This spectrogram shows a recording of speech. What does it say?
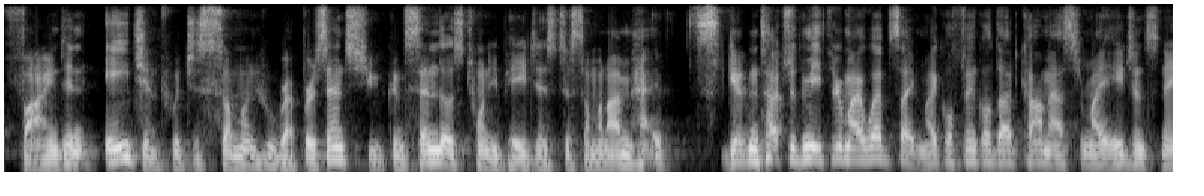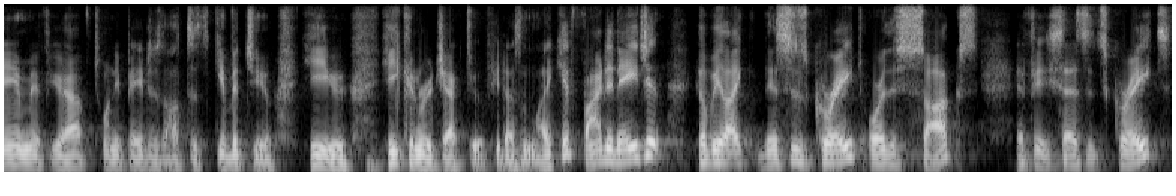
Find an agent, which is someone who represents you. You can send those 20 pages to someone. I'm get in touch with me through my website, michaelfinkel.com. Ask for my agent's name. If you have 20 pages, I'll just give it to you. He he can reject you if he doesn't like it. Find an agent. He'll be like, this is great or this sucks. If he says it's great,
